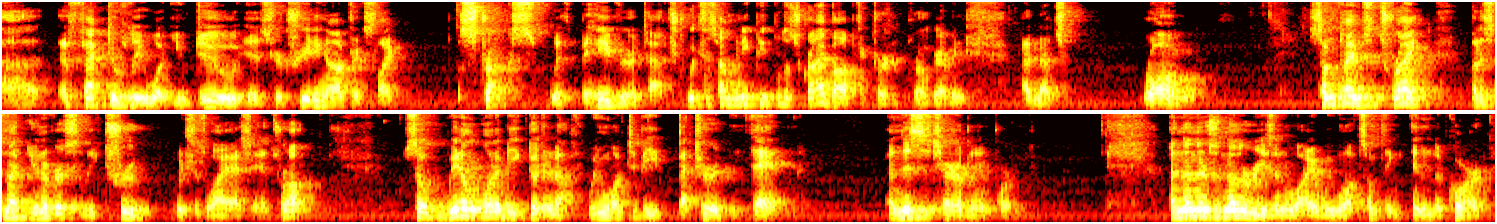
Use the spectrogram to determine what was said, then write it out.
Uh, effectively, what you do is you're treating objects like structs with behavior attached, which is how many people describe object-oriented programming, and that's wrong. Sometimes it's right, but it's not universally true, which is why I say it's wrong. So we don't want to be good enough. We want to be better than. And this is terribly important. And then there's another reason why we want something in the core,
